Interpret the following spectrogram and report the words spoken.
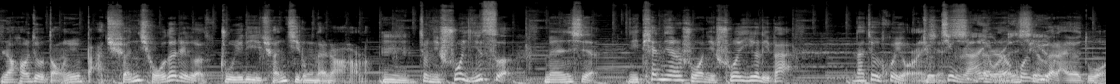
然后就等于把全球的这个注意力全集中在这儿了。嗯，就你说一次没人信，你天天说，你说一个礼拜那就会有人信，就竟然有信的人会越来越多。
